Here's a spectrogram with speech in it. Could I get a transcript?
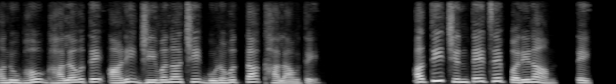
अनुभव घालवते आणि जीवनाची गुणवत्ता खालावते. अतिचिंतेचे परिणाम एक.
